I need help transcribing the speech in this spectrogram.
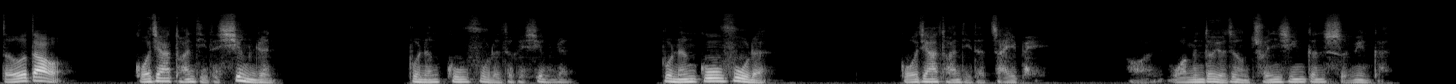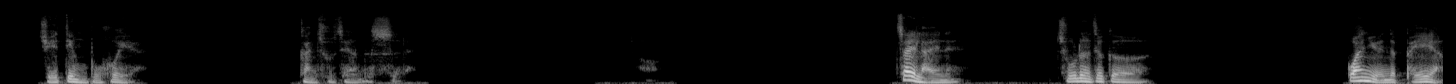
得到国家团体的信任，不能辜负了这个信任，不能辜负了国家团体的栽培。哦，我们都有这种存心跟使命感，决定不会啊干出这样的事来。好，再来呢，除了这个官员的培养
